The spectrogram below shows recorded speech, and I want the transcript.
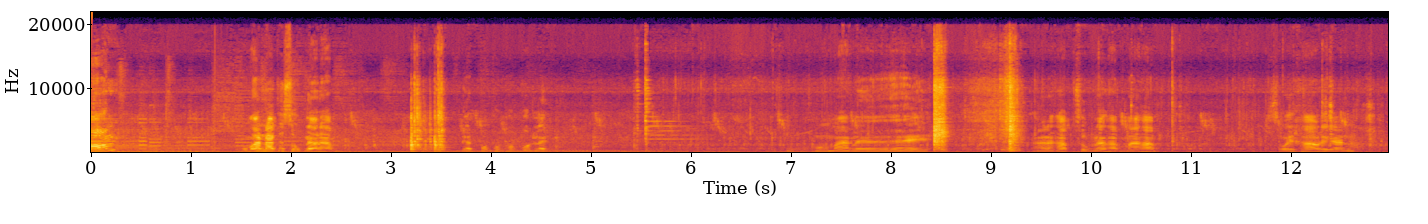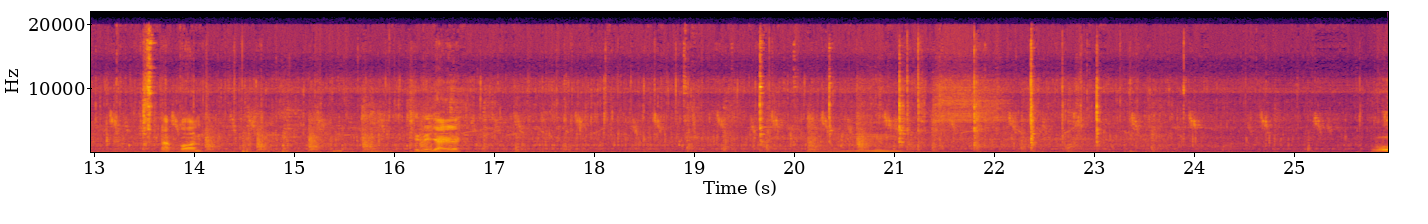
อม ผมว่าน่าจะสุกแล้วนะครับ เดือดปุดปุดปุดปุดเลยหอมมากเลยเอาละครับ สุกแล้วครับมาครับโซยข้าวด้วยกันตักก่อนชิ้นใหญ่เลยโอ้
